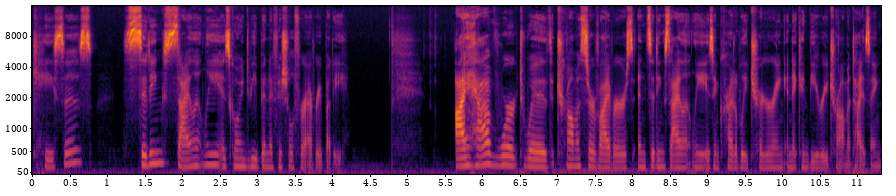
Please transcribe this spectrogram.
cases, sitting silently is going to be beneficial for everybody. I have worked with trauma survivors, and sitting silently is incredibly triggering and it can be re traumatizing.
